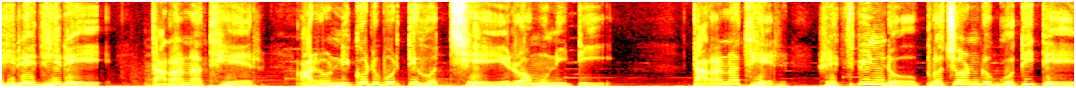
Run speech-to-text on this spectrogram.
ধীরে ধীরে তারানাথের আরও নিকটবর্তী হচ্ছে রমণীটি। তারানাথের হৃৎপিণ্ড প্রচণ্ড গতিতে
